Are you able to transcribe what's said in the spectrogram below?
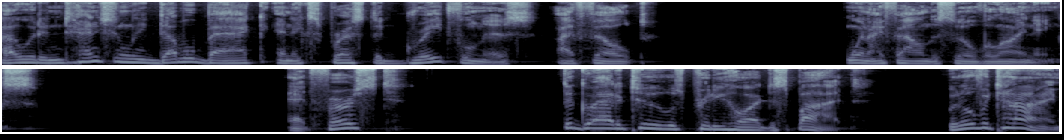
I would intentionally double back and express the gratefulness I felt when I found the silver linings. At first, the gratitude was pretty hard to spot, but over time,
